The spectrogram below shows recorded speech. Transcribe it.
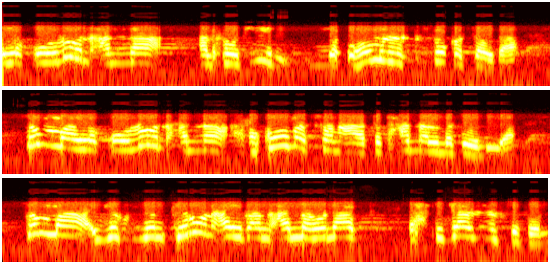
يقولون أن الحوثيين هم السوق السوداء ثم يقولون أن حكومة صنعاء تتحمل المسؤولية ثم ينكرون أيضا أن هناك احتجاج للسفن.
